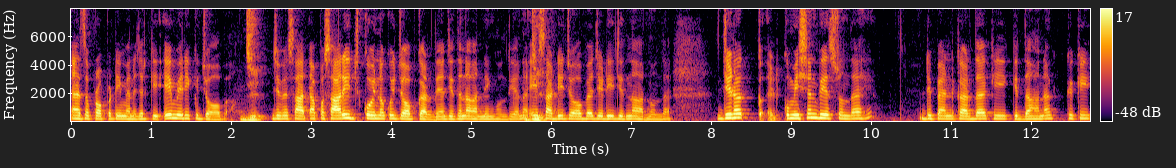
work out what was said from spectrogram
ਐਜ਼ ਅ ਪ੍ਰਾਪਰਟੀ ਮੈਨੇਜਰ ਕਿ ਇਹ ਮੇਰੀ ਇੱਕ ਜੌਬ ਆ जी ਜਿਵੇਂ ਸਾ- ਆਪਾਂ ਸਾਰੇ ਜ- ਕੋਈ ਨਾ ਕੋਈ ਜੌਬ ਕਰਦੇ ਆ ਜਿਹਦੇ ਨਾਲ ਅਰਨਿੰਗ ਹੁੰਦੀ ਹੈ ਨਾ ਇਹ ਜੀ। ਸਾਡੀ ਜੌਬ ਹੈ ਜਿਹੜੀ ਜਿਹਦੇ ਨਾਲ ਅਰਨ ਹੁੰਦਾ ਹੈ। ਜਿਹੜਾ ਕਮਿਸ਼ਨ ਬੇਸਡ ਹੁੰਦਾ ਇਹ ਡਿਪੈਂਡ ਕਰਦਾ ਕਿ ਕਿੱਦਾਂ ਹਨਾ ਕਿਉਂਕਿ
